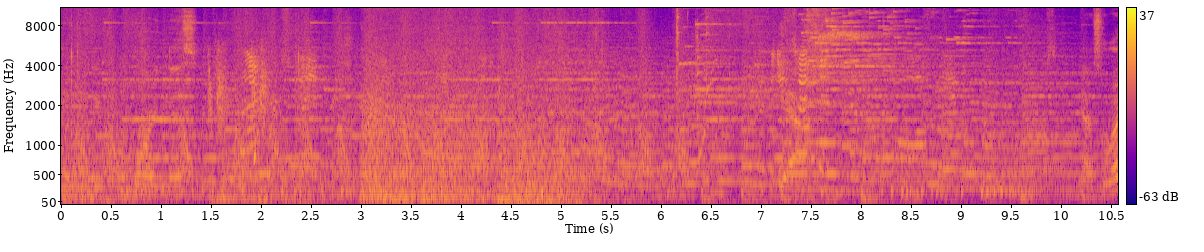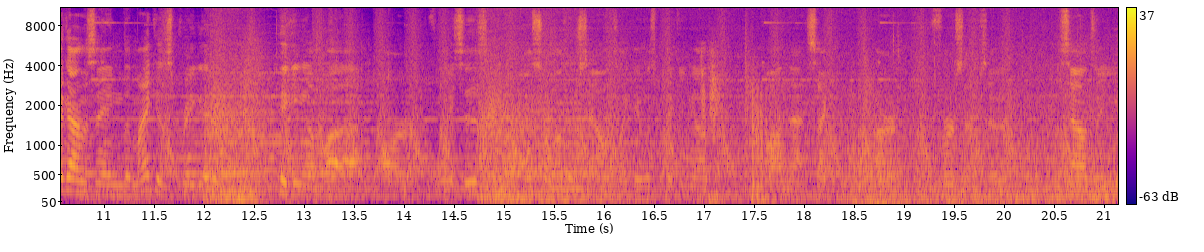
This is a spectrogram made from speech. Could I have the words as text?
when we were recording this. Yeah, so like I was saying, the mic is pretty good at picking up uh, our voices and also other sounds. Like it was picking up on that second or first episode, the sounds of you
